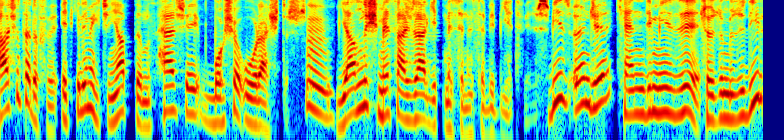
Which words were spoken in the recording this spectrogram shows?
karşı tarafı etkilemek için yaptığımız her şey boşa uğraştır. Hmm. Yanlış mesajlar gitmesine sebebiyet verir. Biz önce kendimizi, sözümüzü değil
